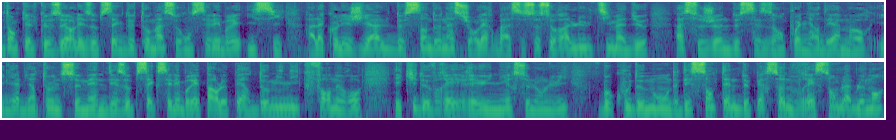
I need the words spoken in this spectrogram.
Dans quelques heures, les obsèques de Thomas seront célébrées ici, à la collégiale de Saint-Donat-sur-l'Herbasse. Ce sera l'ultime adieu à ce jeune de 16 ans poignardé à mort il y a bientôt une semaine. Des obsèques célébrées par le père Dominique Fornereau et qui devraient réunir, selon lui, beaucoup de monde. Des centaines de personnes, vraisemblablement,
